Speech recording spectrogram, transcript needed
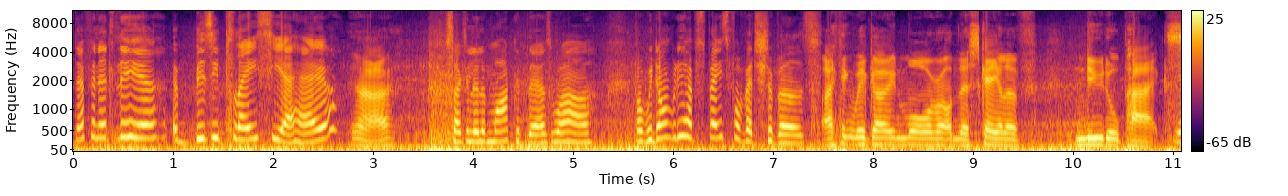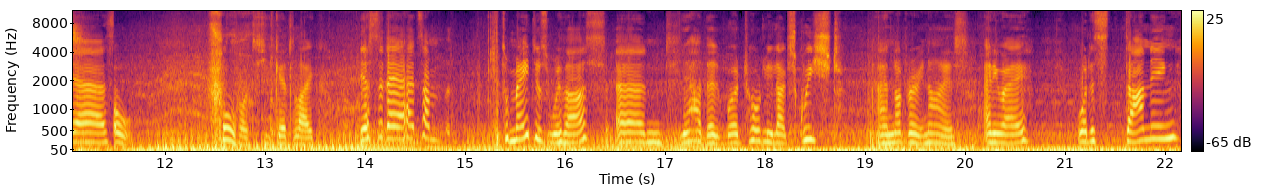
Definitely a busy place here, hey? Yeah, It's like a little market there as well. But we don't really have space for vegetables. I think we're going more on the scale of noodle packs. Yes. Oh, what did you get like? Yesterday I had some tomatoes with us and yeah, they were totally like squished and not very nice. Anyway, what a stunning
